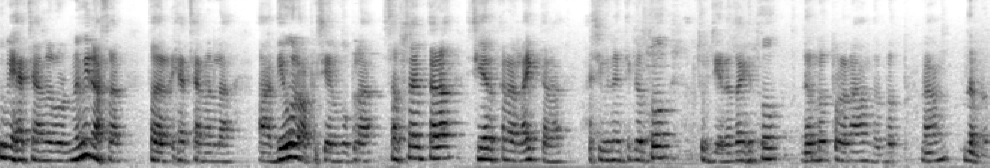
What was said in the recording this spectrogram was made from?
तुम्ही ह्या चॅनलवर नवीन असाल तर ह्या चॅनलला अं, ऑफिशियल ग्रुपला सबस्क्राईब करा शेअर करा लाईक करा अशी विनंती करतो. तुमची रजा घेतो. दंडोत प्रणाम दंडोत प्रणाम दंडोत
